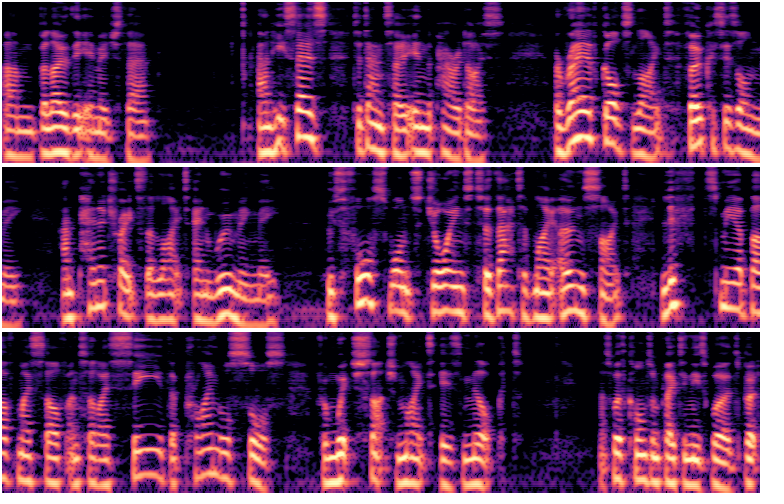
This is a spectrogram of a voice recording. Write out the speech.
um, below the image there. And he says to Dante in the Paradise, A ray of God's light focuses on me and penetrates the light enwombing me, whose force once joined to that of my own sight lifts me above myself until I see the primal source from which such might is milked. That's worth contemplating these words, but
